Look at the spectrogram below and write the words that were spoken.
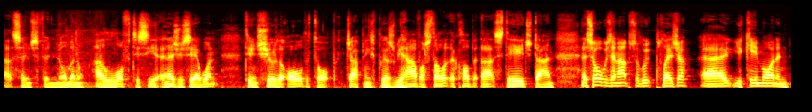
That sounds phenomenal. I love to see it. And as you say, I want to ensure that all the top Japanese players we have are still at the club at that stage, Dan. It's always an absolute pleasure. Uh, you came on and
